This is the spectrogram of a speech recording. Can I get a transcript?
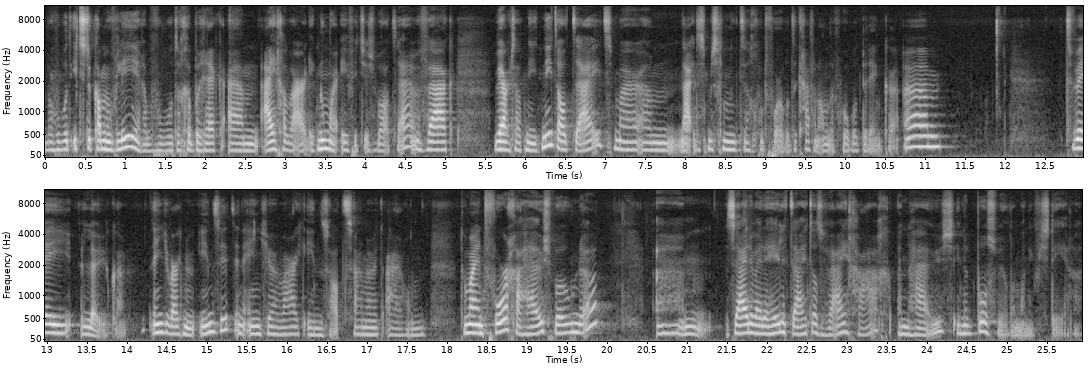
Bijvoorbeeld iets te camoufleren, bijvoorbeeld een gebrek aan eigenwaarde. Ik noem maar eventjes wat. Hè. En vaak werkt dat niet, niet altijd, maar um, nou, het is misschien niet een goed voorbeeld. Ik ga even een ander voorbeeld bedenken. Um, twee leuke. Eentje waar ik nu in zit en eentje waar ik in zat, samen met Aaron. Toen wij in het vorige huis woonden, um, zeiden wij de hele tijd dat wij graag een huis in het bos wilden manifesteren.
